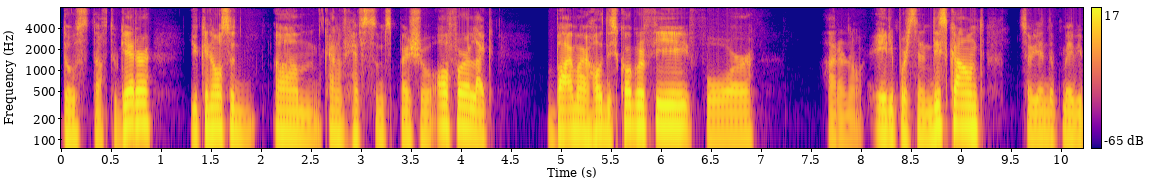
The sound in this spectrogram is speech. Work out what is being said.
those stuff together. You can also um, kind of have some special offer, like buy my whole discography for I don't know eighty percent discount. So you end up maybe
